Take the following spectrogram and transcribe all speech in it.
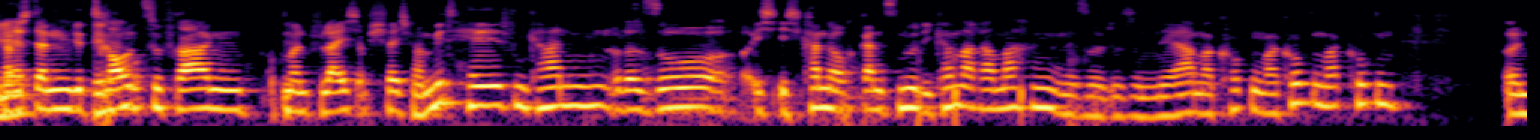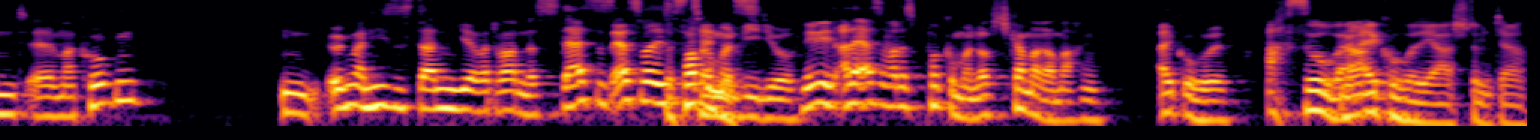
habe ich dann getraut zu fragen, ob man vielleicht, ob ich vielleicht mal mithelfen kann oder so. Ich, ich kann auch ganz nur die Kamera machen. Und so, so, ja, mal gucken, mal gucken, mal gucken. Und äh, mal gucken. Und irgendwann hieß es dann hier, was war denn das? Da ist das erste war das, Das Pokémon-Video. Nee, nee, das allererste war das Pokémon, auf die Kamera machen. Alkohol. Ach so, bei Ja. Alkohol, ja, stimmt, ja.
